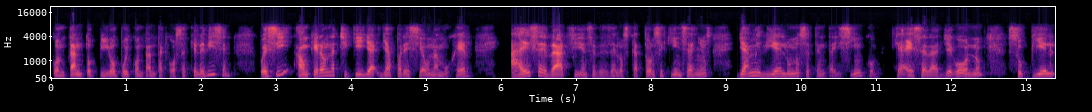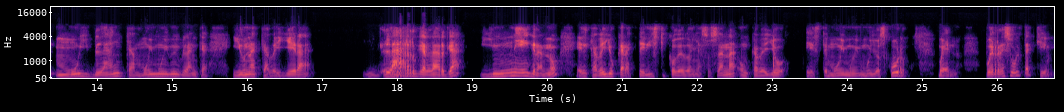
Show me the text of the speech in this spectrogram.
con tanto piropo y con tanta cosa que le dicen. Pues sí, aunque era una chiquilla, ya parecía una mujer a esa edad, fíjense, desde los 14, 15 años, ya medía el 1,75, que a esa edad llegó, ¿no? Su piel muy blanca, muy, muy, muy blanca, y una cabellera larga, larga y negra, ¿no? El cabello característico de doña Susana, un cabello este, muy, muy, muy oscuro. Bueno, pues resulta que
